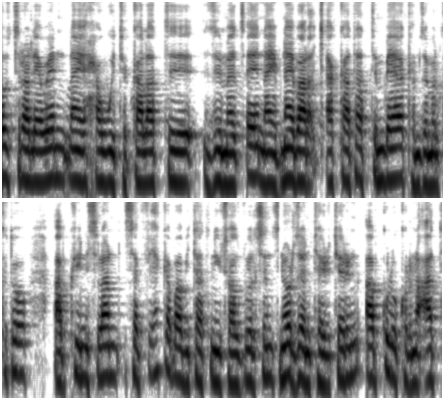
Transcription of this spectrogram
ኣውስትራልያውያን ናይ ሓዊ ትካላት ዝመፀ ናይ ባርዕ ጫካታት ትንበያ ከም ዘመልክቶ ኣብ ኩንስላንድ ሰፊሕ ከባቢታት ኒውሳውት ወልስን ኖርዘርን ቴሪተርን ኣብ ኩሉ ኩርናዓት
